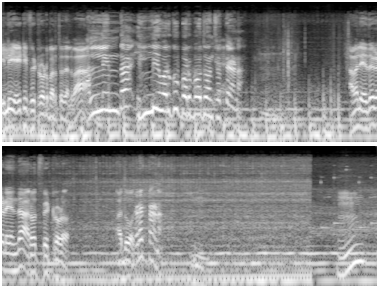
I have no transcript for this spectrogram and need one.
ಇಲ್ಲಿ ಏಯ್ಟಿ ಫೀಟ್ ರೋಡ್ ಬರ್ತದಲ್ವಾ? ಅಲ್ಲಿಂದ ಇಲ್ಲಿವರೆಗೂ ಬರ್ಬೋದು ಅನ್ಸುತ್ತೆ ಅಣ್ಣ. ಆಮೇಲೆ ಎದುರುಗಡೆಯಿಂದ ಅರವತ್ತು ಫೀಟ್ ರೋಡು ಅದು ಕರೆಕ್ಟ್ ಅಣ್ಣ. ಹ್ಮ್.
